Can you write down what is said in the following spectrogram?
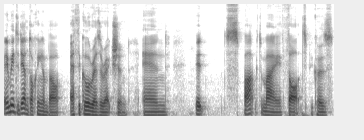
Anyway, today I'm talking about ethical resurrection, and it sparked my thoughts because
